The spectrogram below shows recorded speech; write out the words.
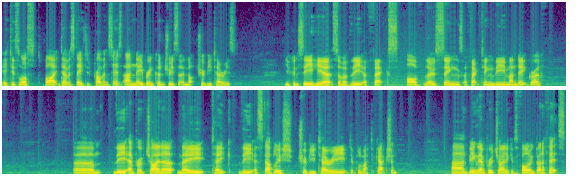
It is lost by devastated provinces and neighbouring countries that are not tributaries. You can see here some of the effects of those things affecting the mandate growth. Um, the Emperor of China may take the establish tributary diplomatic action. And being the Emperor of China gives the following benefits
